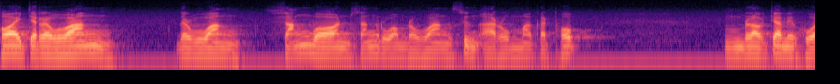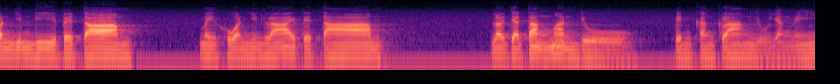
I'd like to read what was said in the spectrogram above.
คอยจะระวังระวังสังวรสังรวมระวัง ซึ่งอารมณ์มากระทบ เราจะไม่ควรยินดีไปตาม ไม่ควรยินร้ายไปตาม เราจะตั้งมั่นอยู่เป็นกลางๆอยู่อย่างนี้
